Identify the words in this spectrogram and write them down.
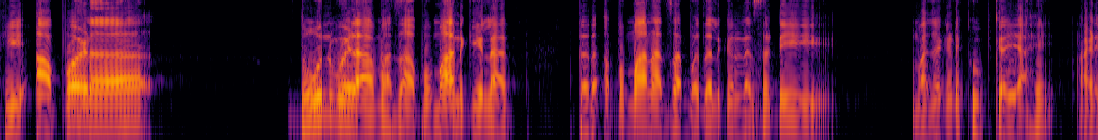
की आपण दोन वेळा माझा अपमान केलात तर अपमानाचा बदल करण्यासाठी माझ्याकडे खूप काही आहे. आणि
